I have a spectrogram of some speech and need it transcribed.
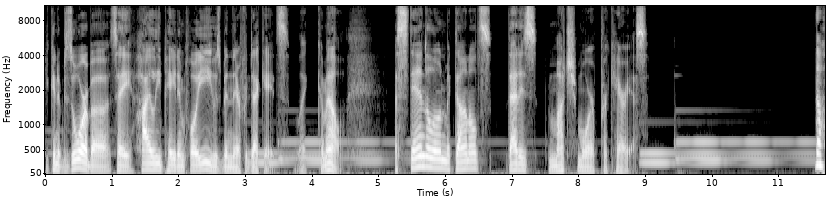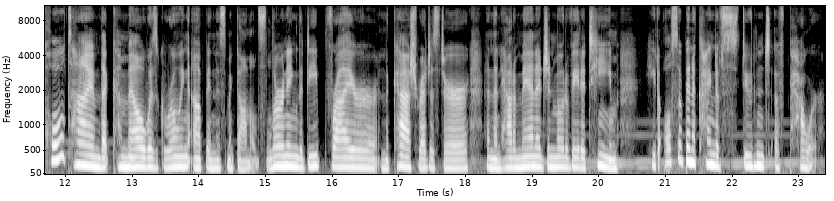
You can absorb a, say, highly paid employee who's been there for decades, like Kamel. A standalone McDonald's, that is much more precarious. The whole time that Kamel was growing up in this McDonald's, learning the deep fryer and the cash register, and then how to manage and motivate a team, he'd also been a kind of student of power.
